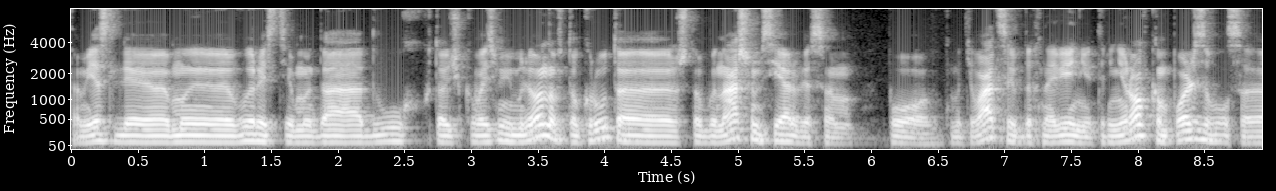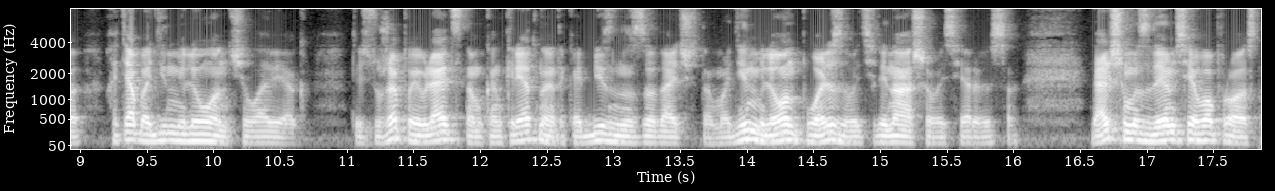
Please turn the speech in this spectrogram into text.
там, если мы вырастем до 2.8 миллионов, то круто, чтобы нашим сервисом по мотивации, вдохновению и тренировкам пользовался хотя бы 1 миллион человек. То есть уже появляется там конкретная такая бизнес-задача, там 1 миллион пользователей нашего сервиса. Дальше мы задаем себе вопрос.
